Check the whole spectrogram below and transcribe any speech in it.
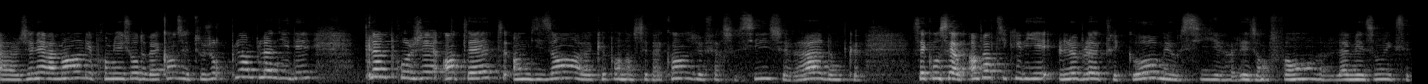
euh, généralement, les premiers jours de vacances, j'ai toujours plein plein d'idées, plein de projets en tête en me disant euh, que pendant ces vacances, je vais faire ceci, cela. Donc euh, ça concerne en particulier le blog tricot, mais aussi les enfants, la maison, etc.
